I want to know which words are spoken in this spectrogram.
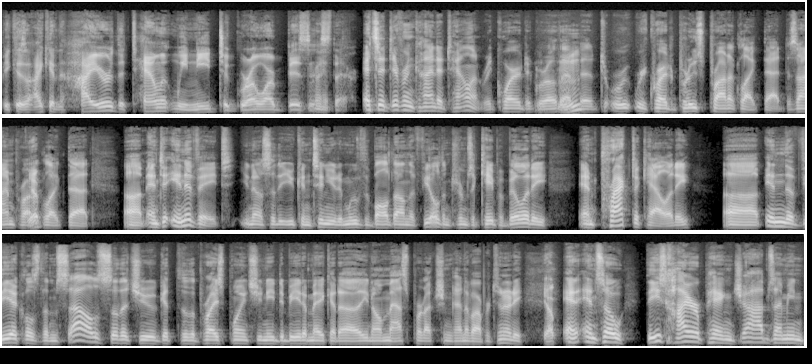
because I can hire the talent we need to grow our business Right. there. It's a different kind of talent required to grow Mhm. that, to, re- required to produce product like that, design product like that, um, and to innovate. You know, so that you continue to move the ball down the field in terms of capability and practicality uh, in the vehicles themselves, so that you get to the price points you need to be to make it a you know mass production kind of opportunity. Yep. And and so these higher paying jobs, I mean.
